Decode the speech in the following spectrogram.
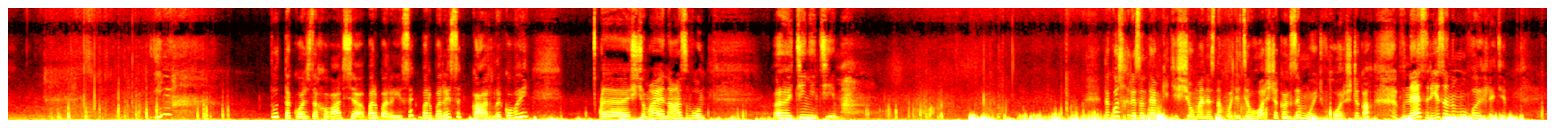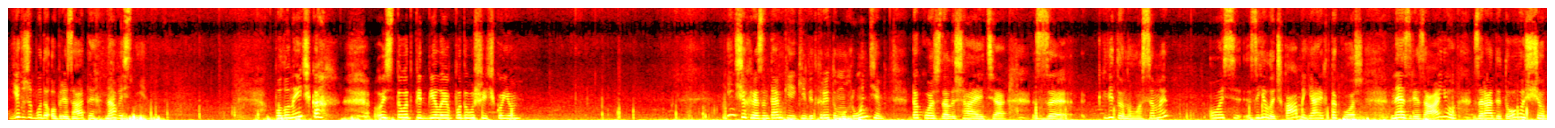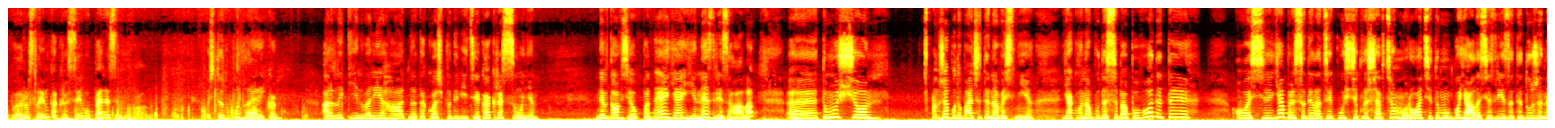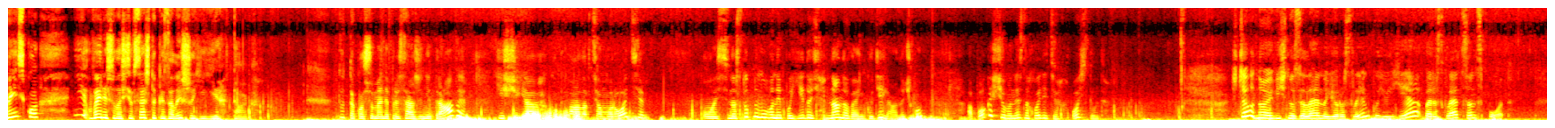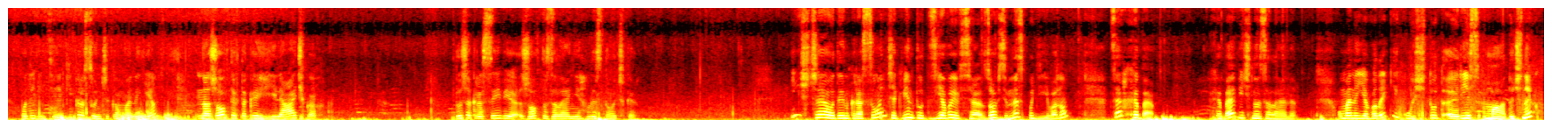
Тут також заховався барбарисик, барбарисик карликовий, е, що має назву е, Тіні Тім. Також хризантемки, ті, що у мене знаходяться в горщиках, зимують в горщиках в незрізаному вигляді. Їх вже буду обрізати навесні. Полуничка ось тут під білою подушечкою. Ще хризантемки, які в відкритому ґрунті, також залишаються з квітоносами. Ось з гілочками я їх також не зрізаю заради того, щоб рослинка красиво перезимувала. Ось тут будлейка, арлекін варієгатна, також подивіться, яка красуня. Невдовзі опаде, я її не зрізала, е, тому що вже буду бачити навесні, як вона буде себе поводити. Ось я присадила цей кущик лише в цьому році, тому боялася зрізати дуже низько і вирішила, що все ж таки залишу її так. Тут також у мене присаджені трави, ті, що я купувала в цьому році. Ось в наступному вони поїдуть на новеньку діляночку, а поки що вони знаходяться ось тут. Ще одною вічно-зеленою рослинкою є бересклет Sunspot. Подивіться, які красунчики у мене є. На жовтих таких гілячках. Дуже красиві жовто-зелені листочки. І ще один красунчик, він тут з'явився зовсім несподівано. Це хебе. Хебе вічно-зелене. У мене є великий кущ, тут е, ріс маточник.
